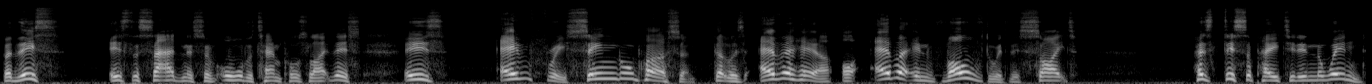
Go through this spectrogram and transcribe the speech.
But this is the sadness of all the temples like this, is every single person that was ever here or ever involved with this site has dissipated in the wind.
